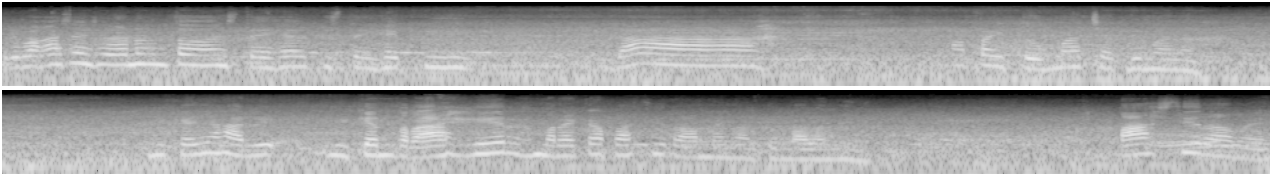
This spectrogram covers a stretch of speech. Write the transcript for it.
Terima kasih yang sudah nonton. Stay healthy stay happy. Dah. Apa itu? Macet di mana? Ini kayaknya hari weekend terakhir mereka pasti ramai nanti malam ini. Pasti ramai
